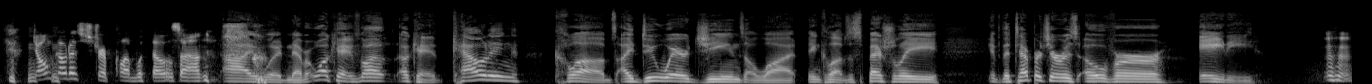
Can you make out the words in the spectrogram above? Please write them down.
Don't go to strip club with those on. I would never. Well, okay, well, okay. Counting clubs, I do wear jeans a lot in clubs, especially if the temperature is over 80. Mm-hmm.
